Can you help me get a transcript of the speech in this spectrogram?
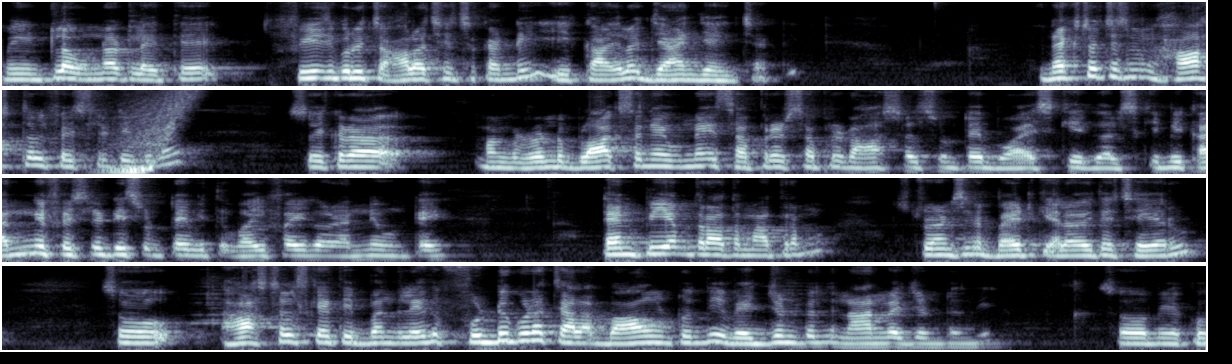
మీ ఇంట్లో ఉన్నట్లయితే ఫీజు గురించి ఆలోచించకండి. ఈ కాలేజీలో జాయిన్ చేయించండి. నెక్స్ట్ వచ్చేసి మీకు హాస్టల్ ఫెసిలిటీ కూడా సో ఇక్కడ మనకు రెండు బ్లాక్స్ అనేవి ఉన్నాయి. సపరేట్ సపరేట్ హాస్టల్స్ ఉంటాయి. బాయ్స్కి గర్ల్స్కి మీకు అన్ని ఫెసిలిటీస్ ఉంటాయి విత్ వైఫై అన్నీ ఉంటాయి. టెన్ పిఎం తర్వాత మాత్రం స్టూడెంట్స్ని బయటికి ఎలా అయితే చేయరు. సో హాస్టల్స్కి అయితే ఇబ్బంది లేదు. ఫుడ్ కూడా చాలా బాగుంటుంది. వెజ్ ఉంటుంది నాన్ వెజ్ ఉంటుంది. సో మీకు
